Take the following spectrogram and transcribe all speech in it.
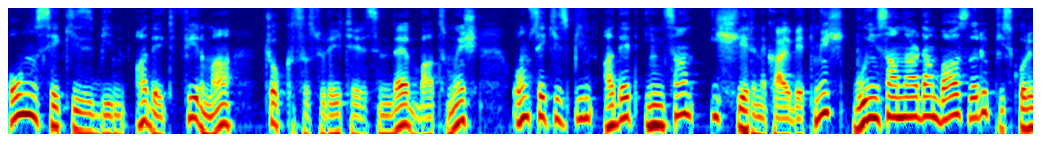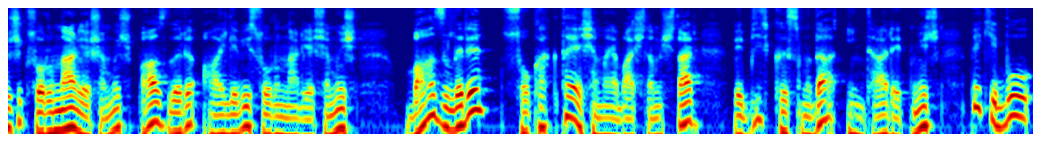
18 bin adet firma çok kısa süre içerisinde batmış. 18 bin adet insan iş yerini kaybetmiş. Bu insanlardan bazıları psikolojik sorunlar yaşamış, bazıları ailevi sorunlar yaşamış, bazıları sokakta yaşamaya başlamışlar ve bir kısmı da intihar etmiş. Peki bu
